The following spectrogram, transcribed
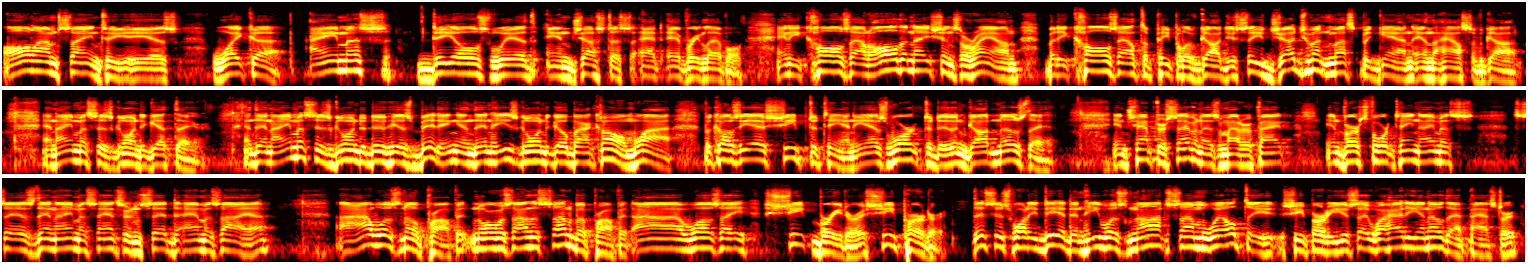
All I'm saying to you is wake up. Amos deals with injustice at every level. And he calls out all the nations around, but he calls out the people of God. You see, judgment must begin in the house of God. And Amos is going to get there. And then Amos is going to do his bidding, and then he's going to go back home. Why? Because he has sheep to tend, he has work to do, and God knows that. In chapter 7, as a matter of fact, in verse 14, Amos says, Then Amos answered and said to Amaziah, I was no prophet, nor was I the son of a prophet. I was a sheep breeder, a sheep herder. This is what he did, and he was not some wealthy sheep herder. You say, well, how do you know that, Pastor?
